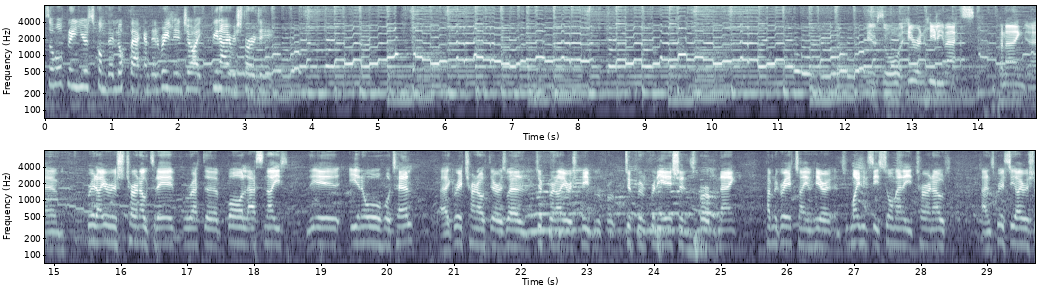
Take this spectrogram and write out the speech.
So hopefully, in years to come, they look back and they'll really enjoy being Irish for a day. So here in Healy Mac's in Penang, um, great Irish turnout today. We were at the ball last night, in the E&O Hotel. Uh, great turnout there as well. Different Irish people from different affiliations for Penang. Having a great time here. It's mighty to see so many turn out. And it's great to see Irish,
